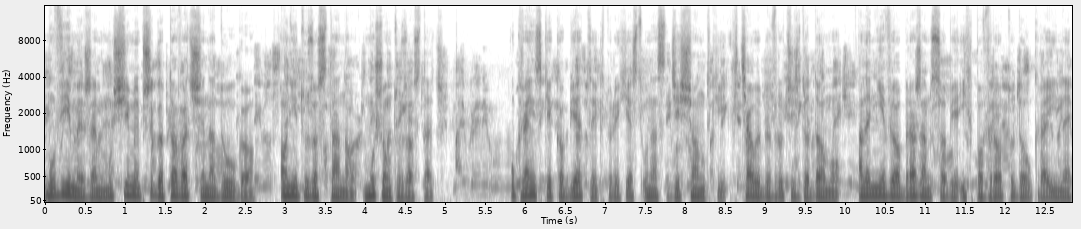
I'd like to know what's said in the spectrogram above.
Mówimy, że musimy przygotować się na długo. Oni tu zostaną, muszą tu zostać. Ukraińskie kobiety, których jest u nas dziesiątki, chciałyby wrócić do domu, ale nie wyobrażam sobie ich powrotu do Ukrainy,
